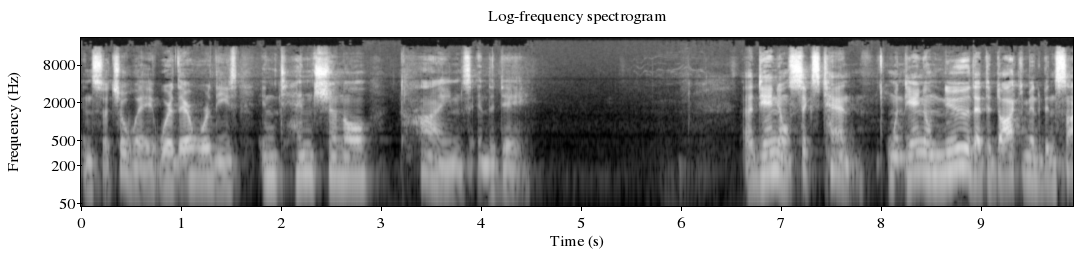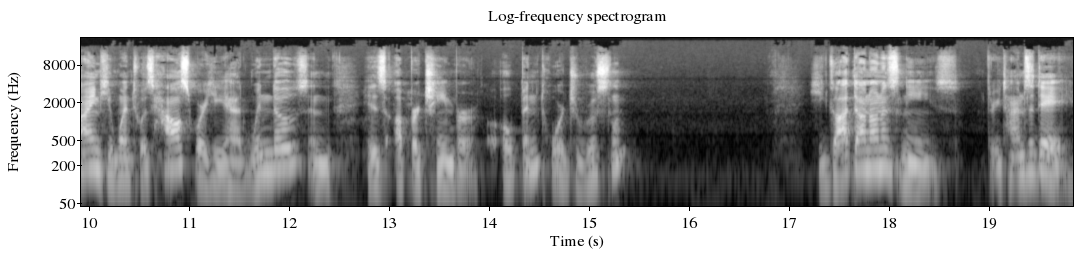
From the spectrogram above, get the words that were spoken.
in such a way where there were these intentional times in the day. Uh, Daniel 6:10 when Daniel knew that the document had been signed, he went to his house where he had windows and his upper chamber open toward Jerusalem. He got down on his knees three times a day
